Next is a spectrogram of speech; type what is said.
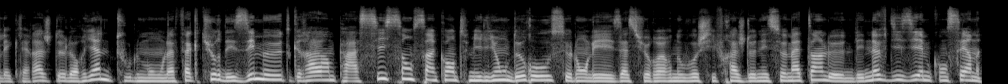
L'éclairage de Lauriane, tout le monde. La facture des émeutes grimpe à 650 millions d'euros selon les assureurs. Nouveau chiffrage donné ce matin. les 9 dixièmes concernent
